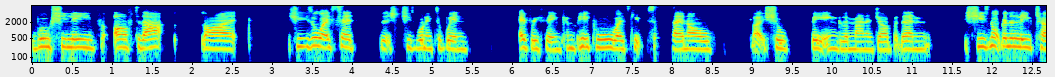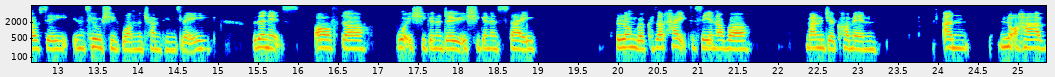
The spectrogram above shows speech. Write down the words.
will she leave after that? Like she's always said that she's wanting to win everything, and people always keep saying, "Oh, like she'll be England manager," but then she's not going to leave Chelsea until she's won the Champions League. But then it's after. What is she going to do? Is she going to stay for longer because I'd hate to see another manager come in and not have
